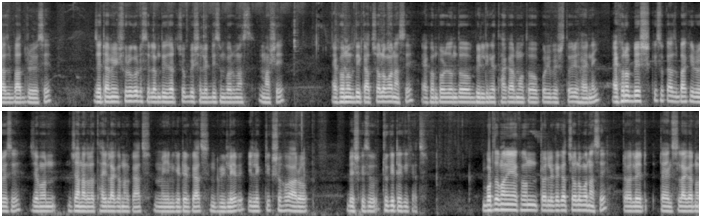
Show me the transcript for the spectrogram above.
কাজ বাদ রয়েছে। যেটা আমি শুরু করেছিলাম দু হাজার চব্বিশ সালের ডিসেম্বর মাস, মাসে। এখন অবধি কাজ চলমান আছে। এখন পর্যন্ত বিল্ডিংয়ে থাকার মতো পরিবেশ তৈরি হয় নাই। এখনও বেশ কিছু কাজ বাকি রয়েছে, যেমন জানালা, থাই লাগানোর কাজ মেইন গেটের কাজ গ্রিলের ইলেকট্রিক সহ আরও বেশ কিছু টুকিটাকি কাজ। বর্তমানে এখন টয়লেটের কাজ চলমান আছে। টয়লেট টাইলস লাগানো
